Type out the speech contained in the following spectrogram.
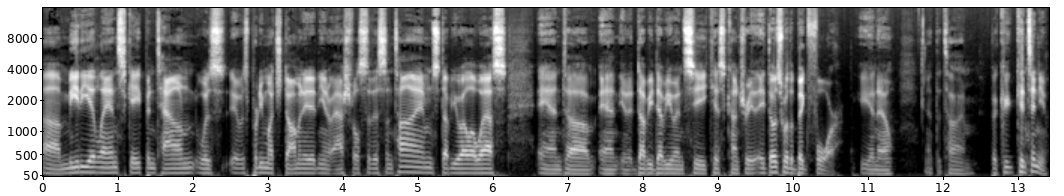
uh, media landscape in town was it was pretty much dominated. You know, Asheville Citizen Times, WLOS, and uh, and you know WWNC, Kiss Country. Those were the big four. You know, at the time. But continue.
